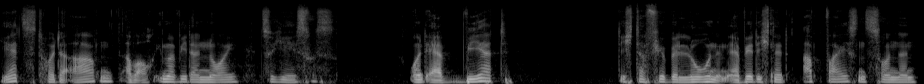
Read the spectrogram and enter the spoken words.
jetzt, heute Abend, aber auch immer wieder neu zu Jesus. Und er wird dich dafür belohnen. Er wird dich nicht abweisen, sondern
